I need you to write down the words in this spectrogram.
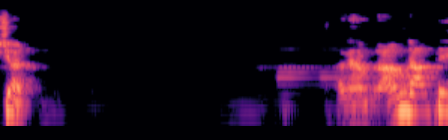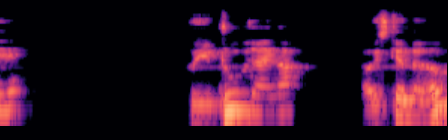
क्या डालें अगर हम राम डालते हैं तो ये ट्रू हो जाएगा और इसके अंदर हम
